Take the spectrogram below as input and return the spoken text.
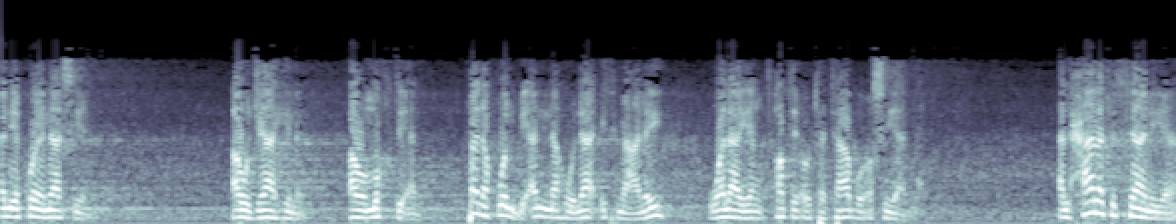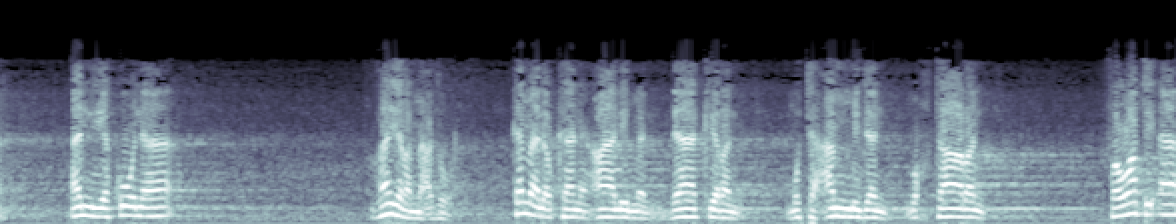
أن يكون ناسيا أو جاهلا أو مخطئا. فنقول بأنه لا إثم عليه ولا ينقطع تتابع صيامه. الحالة الثانية أن يكون غير معذور كما لو كان عالما ذاكرا متعمدا مختارا. فوطئ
